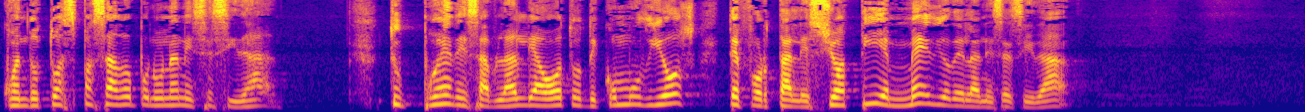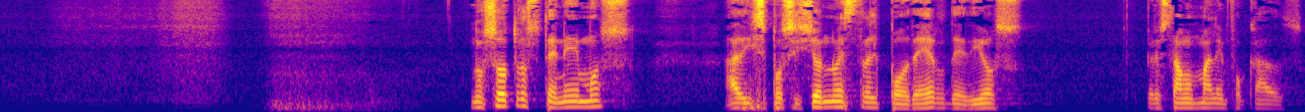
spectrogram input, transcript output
Cuando tú has pasado por una necesidad, tú puedes hablarle a otros de cómo Dios te fortaleció a ti en medio de la necesidad. Nosotros tenemos a disposición nuestra el poder de Dios, pero estamos mal enfocados.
